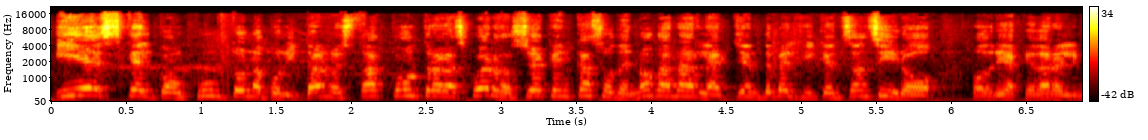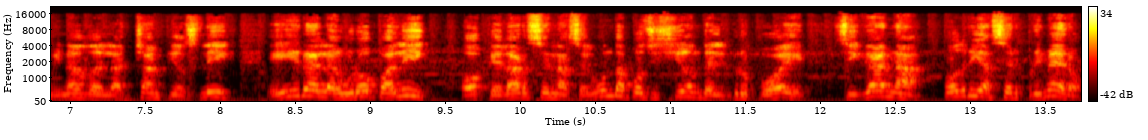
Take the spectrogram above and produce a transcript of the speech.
Y es que el conjunto napolitano está contra las cuerdas, ya que en caso de no ganarle al Gent de Bélgica en San Siro, podría quedar eliminado de la Champions League e ir a la Europa League o quedarse en la segunda posición del grupo E. Si gana, podría ser primero.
